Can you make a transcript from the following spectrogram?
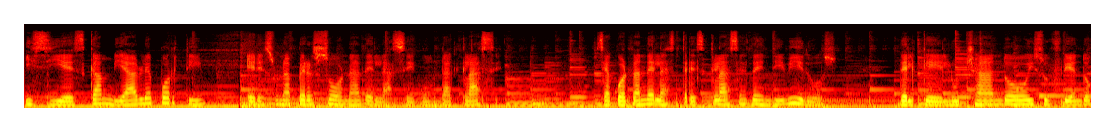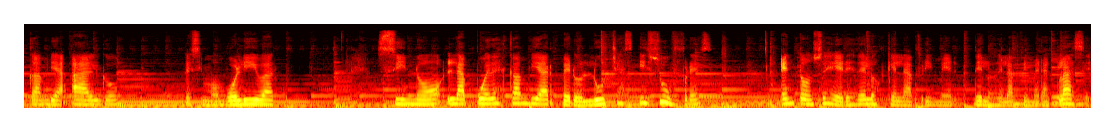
Y si es cambiable por ti, eres una persona de la segunda clase. ¿Se acuerdan de las tres clases de individuos? Del que luchando y sufriendo cambia algo, de Simón Bolívar. Si no la puedes cambiar, pero luchas y sufres, entonces eres de los, que la de, los de la primera clase.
